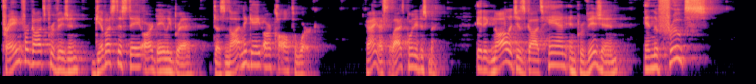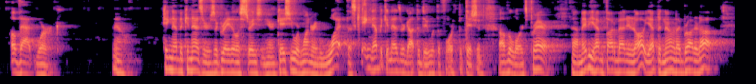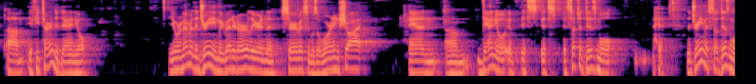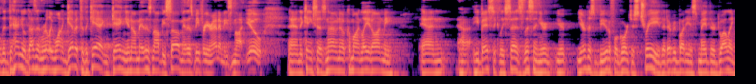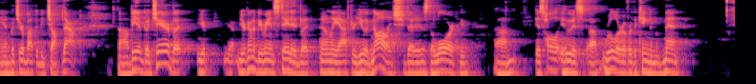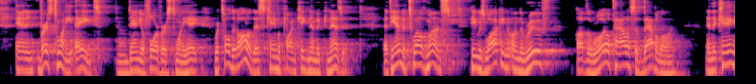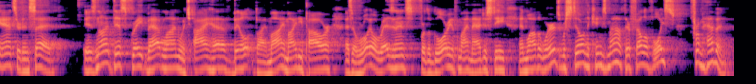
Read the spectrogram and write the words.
Praying for God's provision, give us this day our daily bread, does not negate our call to work. Okay, that's the last point I just made. It acknowledges God's hand and provision in the fruits of that work. Now, King Nebuchadnezzar is a great illustration here. In case you were wondering, what does King Nebuchadnezzar got to do with the fourth petition of the Lord's Prayer? Uh, maybe you haven't thought about it at all yet, but now that I brought it up, um, if you turn to Daniel, you'll remember the dream. We read it earlier in the service. It was a warning shot. And um, Daniel, it, it's, it's, it's such a dismal, the dream is so dismal that Daniel doesn't really want to give it to the king. King, you know, may this not be so. May this be for your enemies, not you. And the king says, No, no, come on, lay it on me. And uh, he basically says, Listen, you're, you're, you're this beautiful, gorgeous tree that everybody has made their dwelling in, but you're about to be chopped down. Uh, be of good cheer, but you're, you're going to be reinstated, but only after you acknowledge that it is the Lord who um, is whole, who is uh, ruler over the kingdom of men. And in verse 28, uh, Daniel 4, verse 28, we're told that all of this came upon King Nebuchadnezzar. At the end of 12 months, he was walking on the roof of the royal palace of Babylon, and the king answered and said, Is not this great Babylon which I have built by my mighty power as a royal residence for the glory of my majesty? And while the words were still in the king's mouth, there fell a voice from heaven.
